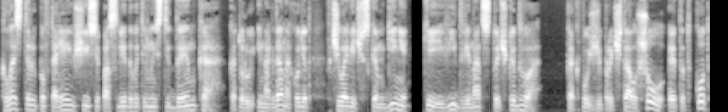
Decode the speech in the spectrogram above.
кластеры повторяющейся последовательности ДНК, которую иногда находят в человеческом гене KV12.2. Как позже прочитал Шоу, этот код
